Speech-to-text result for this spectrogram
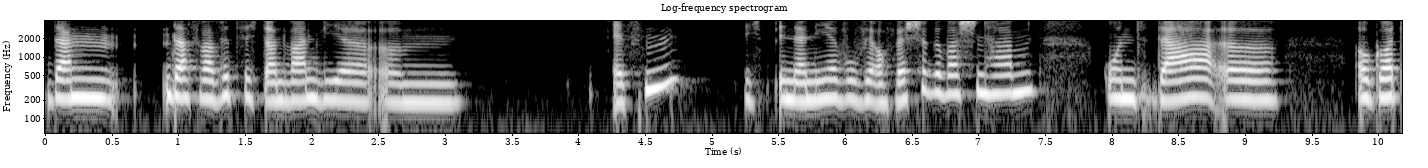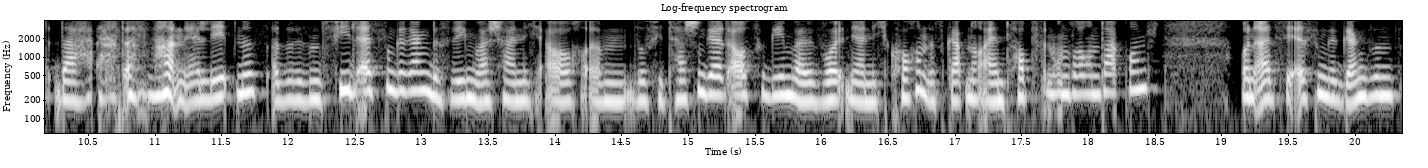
dann, das war witzig, dann waren wir ähm, essen, ich, in der Nähe, wo wir auch Wäsche gewaschen haben. Und da, äh, oh Gott, da, das war ein Erlebnis. Also wir sind viel essen gegangen, deswegen wahrscheinlich auch ähm, so viel Taschengeld ausgegeben, weil wir wollten ja nicht kochen. Es gab nur einen Topf in unserer Unterkunft. Und als wir essen gegangen sind,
